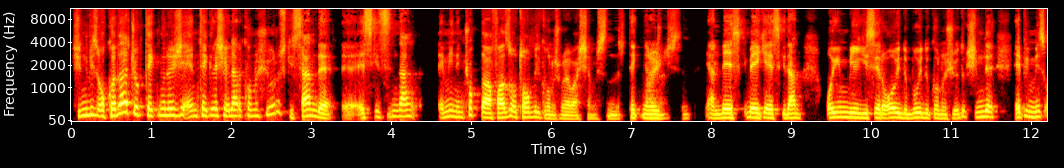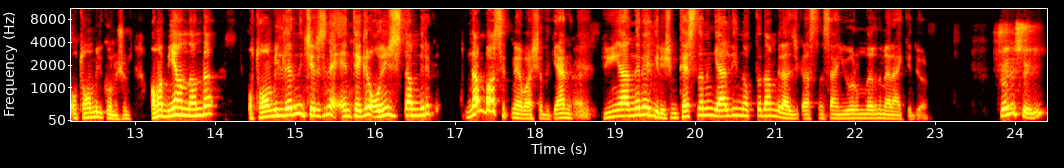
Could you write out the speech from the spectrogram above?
Şimdi biz o kadar çok teknoloji entegre şeyler konuşuyoruz ki sen de e, eskisinden eminim çok daha fazla otomobil konuşmaya başlamışsındır. Teknolojisin. Yani eski, belki eskiden oyun bilgisayarı oydu buydu konuşuyorduk. Şimdi hepimiz otomobil konuşuyoruz. Ama bir yandan da otomobillerin içerisine entegre oyun sistemlerinden bahsetmeye başladık. Yani evet. dünya nereye giriyor? Şimdi Tesla'nın geldiği noktadan birazcık aslında sen yorumlarını merak ediyorum. Şöyle söyleyeyim.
